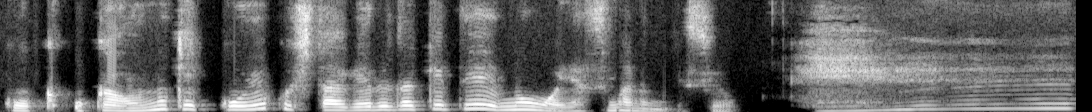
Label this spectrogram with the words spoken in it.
こう、お顔の血行を良くしてあげるだけで脳は休まるんですよ。へえ。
